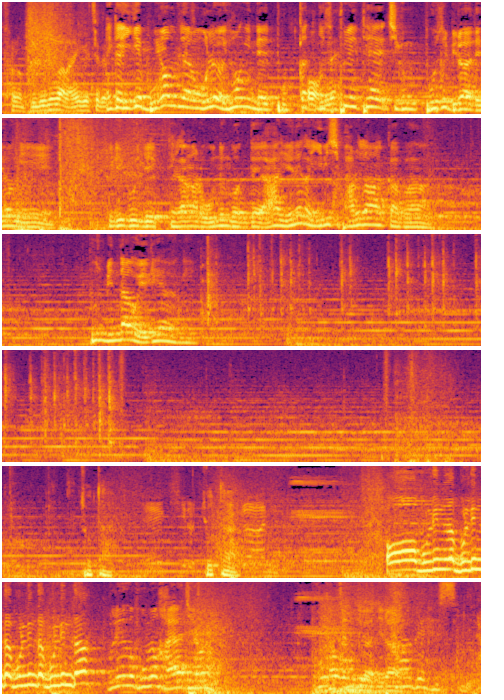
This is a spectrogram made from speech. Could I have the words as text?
설마 밀리는 건 아니겠지? 그러니까 이게 뭐가 문제냐면 원래 형이 내 봇 같은 어, 거 네. 스프릿 해 지금 봇을 밀어야 돼 형이. 그리고 이제 대강하러 오는 건데 아 얘네가 이니시 바로 당할까봐. 봇 민다고 얘기해요 형이 좋다. 어 물린다 물린다 물린다 물린다. 물리는 거 보면 가야지 형. 타고 문제가 아니라. 파괴했습니다.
